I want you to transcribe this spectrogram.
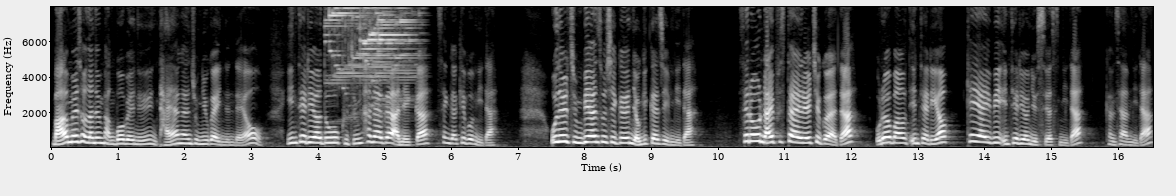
마음을 전하는 방법에는 다양한 종류가 있는데요. 인테리어도 그중 하나가 아닐까 생각해 봅니다. 오늘 준비한 소식은 여기까지입니다. 새로운 라이프 스타일을 추구하다 오라바웃 인테리어 KIB 인테리어 뉴스였습니다. 감사합니다.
